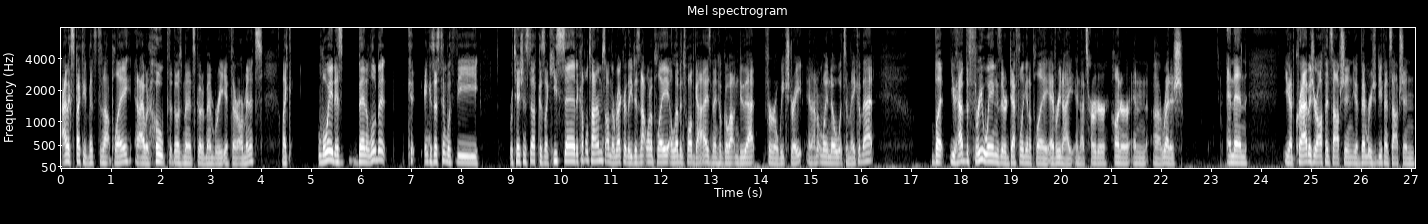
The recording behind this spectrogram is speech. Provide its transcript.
I'm expecting Vince to not play, and I would hope that those minutes go to Bembry if there are minutes. Like Lloyd has been a little bit inconsistent with the rotation stuff because like he said a couple times on the record that he does not want to play 11 12 guys and then he'll go out and do that for a week straight and i don't really know what to make of that. But you have the three wings that are definitely going to play every night and that's huerter hunter and uh, reddish. And then you have crabbe as your offense option you have bembry as your defense option.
